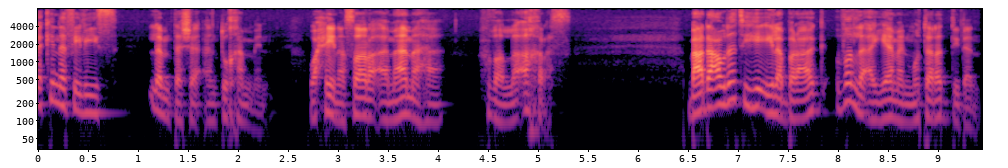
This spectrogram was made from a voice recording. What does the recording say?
لكن فيليس لم تشأ أن تخمن. وحين صار أمامها ظل أخرس. بعد عودته إلى براغ ظل أياما مترددا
